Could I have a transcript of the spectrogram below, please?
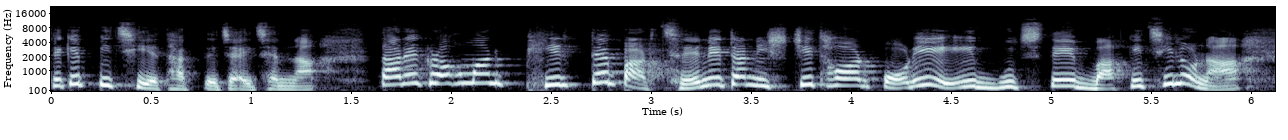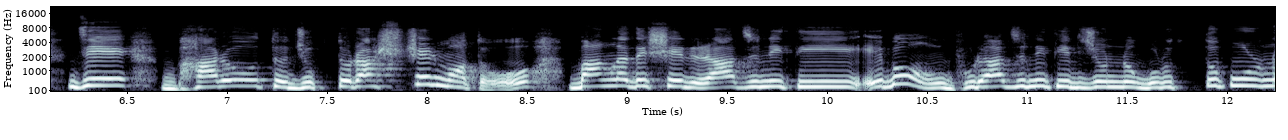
থেকে পিছিয়ে থাকতে চাইছেন না। তারেক রহমান ফিরতে পারছেন, এটা নিশ্চিত হওয়ার পরেই বুঝতে বাকি ছিল না যে ভারত যুক্তরাষ্ট্রের মতো বাংলাদেশের রাজনীতি এবং ভূরাজনীতির জন্য গুরুত্বপূর্ণ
